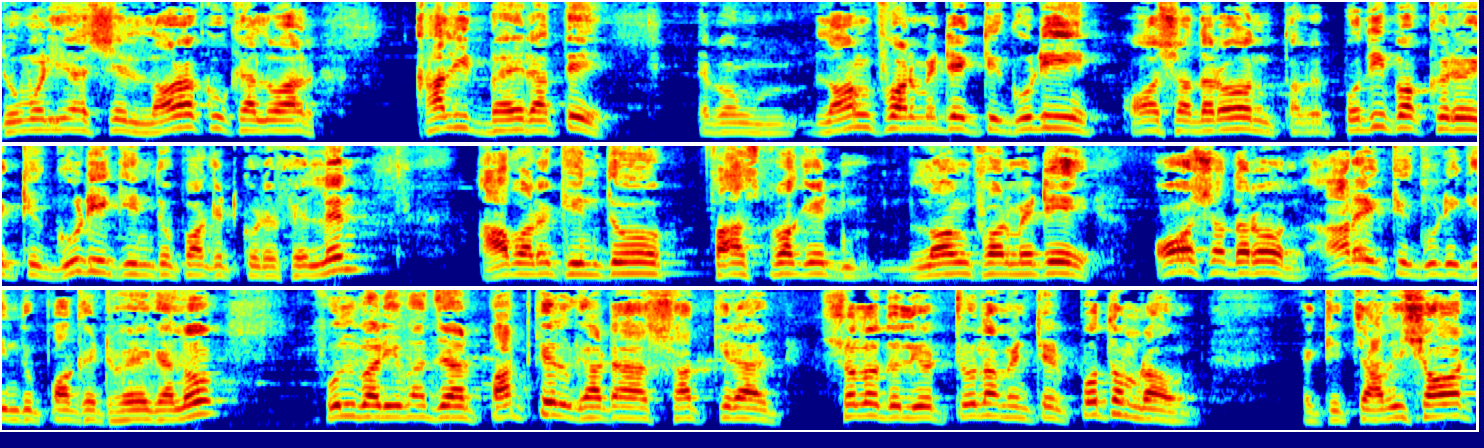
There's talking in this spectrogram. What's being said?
ডুমরিয়া সে লড়াকু খেলোয়াড় খালিদ ভাইয়ের রাতে এবং লং ফরম্যাটে একটি গুডি অসাধারণ, তবে প্রতিপক্ষেরও একটি গুডি কিন্তু পকেট করে ফেললেন। আবারও কিন্তু ফার্স্ট পকেট, লং ফরম্যাটে অসাধারণ আরও একটি গুডি কিন্তু পকেট হয়ে গেল। ফুলবাড়ি বাজার পাটকেল ঘাটা সাতক্ষীরায় ষোলো দলীয় টুর্নামেন্টের প্রথম রাউন্ড একটি চাবি শট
